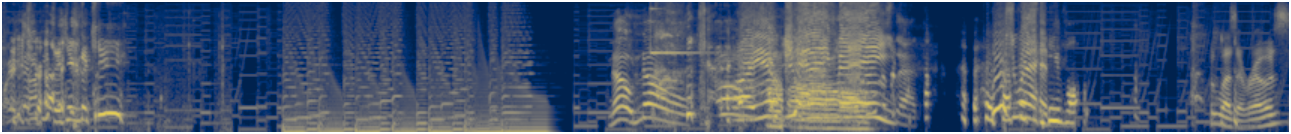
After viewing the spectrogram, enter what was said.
Why are you guys? taking the key. No, no. Oh, are you Oh. kidding me? Who's red? Evil. Who was it? Rose?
